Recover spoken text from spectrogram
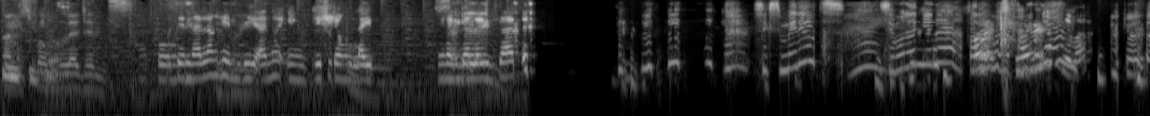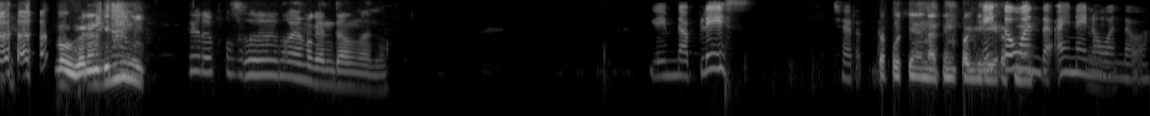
these from? Legends. Buti na lang hindi ano English yung live. Yung nagla-live dati. Six minutes! Ay, Simulan nyo na! Or, Para or, wala di ba? Oo, oh, ganun din yun. eh. Hirap ko sa ano kaya magandang ano. game na please. Charot. Tapusin na natin 8 paghihirap to 1 natin. da. Ay, 9 to 1 daw ah.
